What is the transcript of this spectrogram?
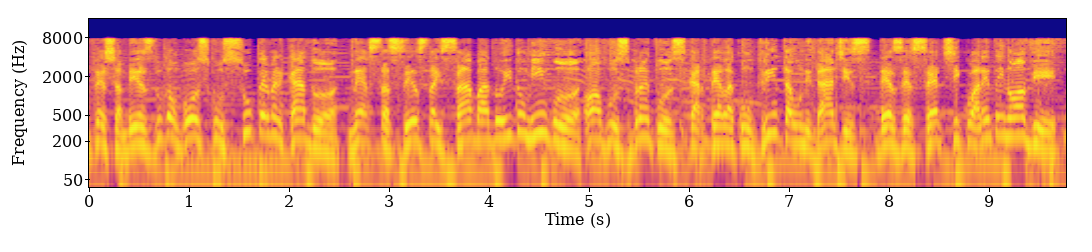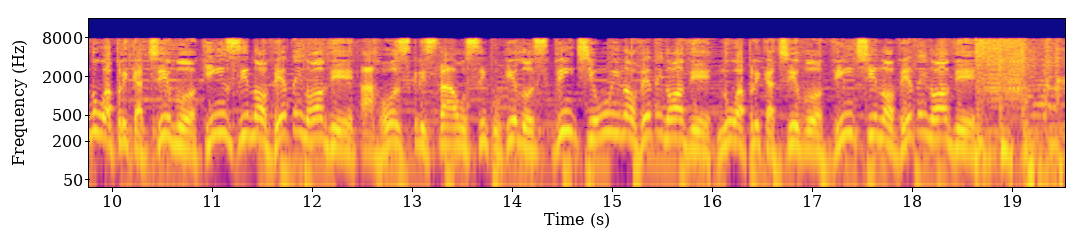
Fecha Mês do Dom Bosco Supermercado. Nesta sexta e sábado e domingo. Ovos brancos, cartela com 30 unidades, 17,49. No aplicativo, 15,99. Arroz cristal, 5 quilos, 21,99. No aplicativo, 20,99.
